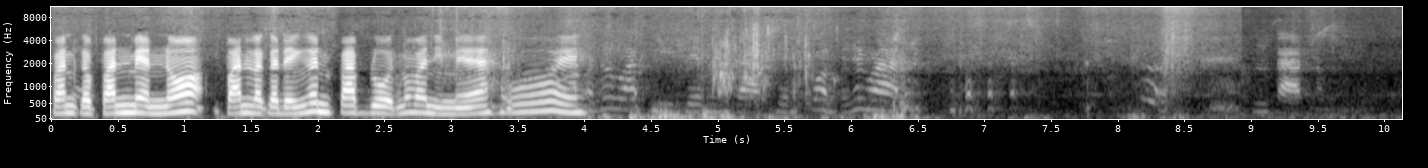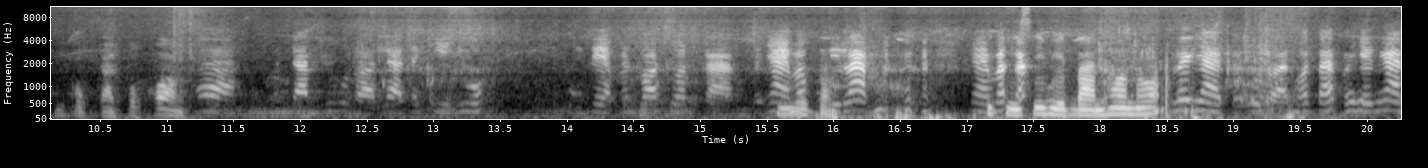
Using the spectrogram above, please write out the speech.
ฟันกับฟันแม่นเนาะฟันแล้วก็ได้เงินปรับโรดเมื่อวันนี้แม่โอ้ย เพราะว่าสี่เต็มดาเต็มก้นก็ยังว่าคือการน่ะ มีกบการปกครอง อ่าประจำอยู่อุดรแล้วตะกี้อยู่ก รุงเทพเป็นบ่อส่วนกลางแต่ย้ายมาบุรีรัมย์ย้ายวิมาถีตั้งชีวิตบ้านเฮาเนาะเลยย้ายไปอุดรเพราะตาไปเฮ็ดงาน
